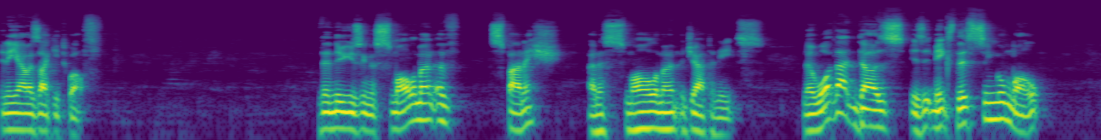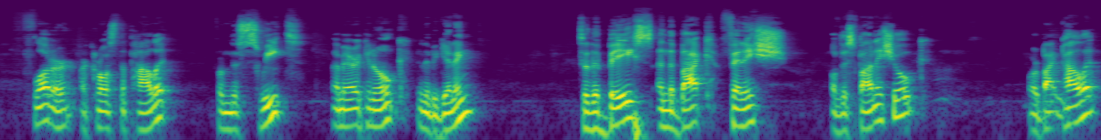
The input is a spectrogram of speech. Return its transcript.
in a Yamazaki 12. Then they're using a small amount of Spanish and a small amount of Japanese. Now, what that does is it makes this single malt flutter across the palate from the sweet American oak in the beginning to the base and the back finish of the Spanish oak or back hmm. palate.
